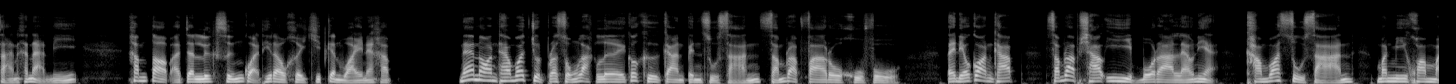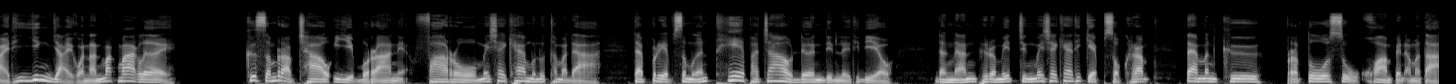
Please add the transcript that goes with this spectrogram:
ศาลขนาดนี้คำตอบอาจจะลึกซึ้งกว่าที่เราเคยคิดกันไว้นะครับ แน่นอนครับว่าจุดประสงค์หลักเลยก็คือการเป็นสุสานสำหรับฟาโรห์คูฟู แต่เดี๋ยวก่อนครับสำหรับชาวอียิปต์โบราณแล้วเนี่ยคำว่าสุสานมันมีความหมายที่ยิ่งใหญ่กว่านั้นมากๆเลย คือสำหรับชาวอียิปต์โบราณเนี่ยฟาโรห์ไม่ใช่แค่มนุษย์ธรรมดา แต่เปรียบเสมือนเทพเจ้าเดินดินเลยทีเดียว ดังนั้นพีระมิดจึงไม่ใช่แค่ที่เก็บศพครับ แต่มันคือประตูสู่ความเป็นอมตะ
